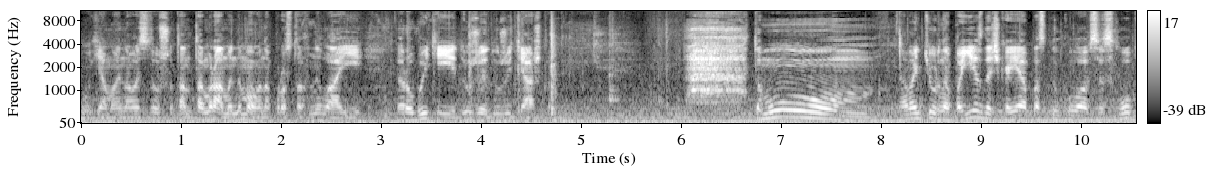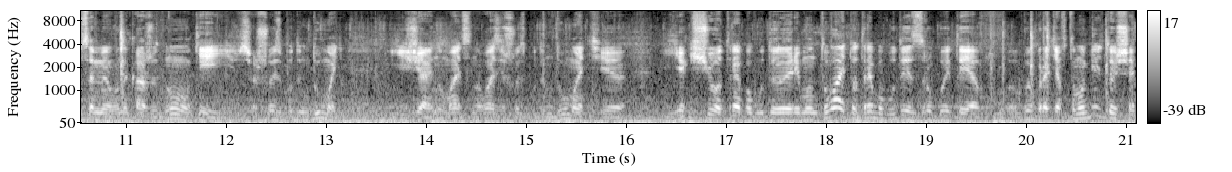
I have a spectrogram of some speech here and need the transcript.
Ну, я маю на увазі, що там, там рами немає, вона просто гнила і робити її дуже-дуже тяжко. Тому авантюрна поїздочка, я поспілкувався з хлопцями, вони кажуть, ну окей, що- щось будемо думати, їжджай, ну мається на увазі, щось будемо думати. Е, Якщо треба буде ремонтувати, то треба буде зробити вибрати автомобіль, той ще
